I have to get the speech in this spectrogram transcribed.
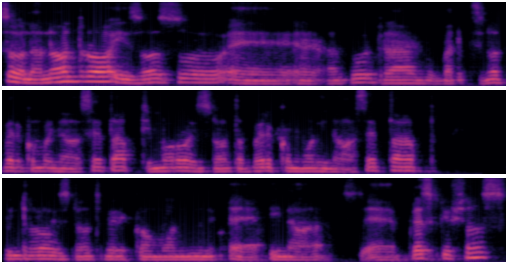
So Nanodro is also a, a, good drug, but it's not very common in our setup. Timoro is not very common in our setup. Windro is not very common uh, in our uh, prescriptions.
